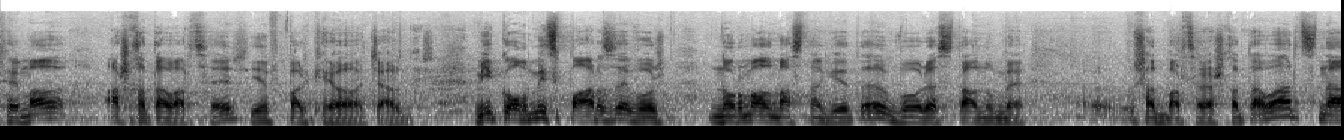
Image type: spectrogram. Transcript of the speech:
թեմա աշխատավարձեր եւ պարգևաճարներ։ Մի կողմից པարզ է, որ նորմալ մասնագետը, որը ստանում է շատ բարձր աշխատավարձ, նա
